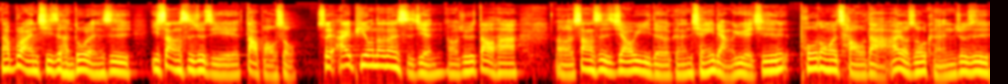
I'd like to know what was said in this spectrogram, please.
那不然，其实很多人是一上市就直接大抛售。所以 IPO 那段时间哦，就是到它呃上市交易的可能前一两个月，其实波动会超大，啊有时候可能就是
